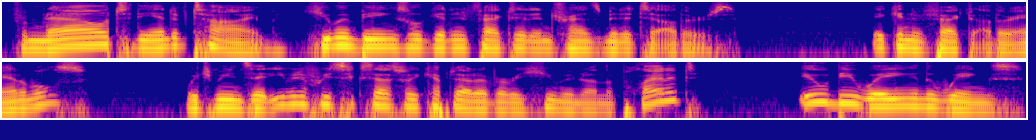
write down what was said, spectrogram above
From now to the end of time, human beings will get infected and transmit it to others. It can infect other animals, which means that even if we successfully kept out of every human on the planet, it would be waiting in the wings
